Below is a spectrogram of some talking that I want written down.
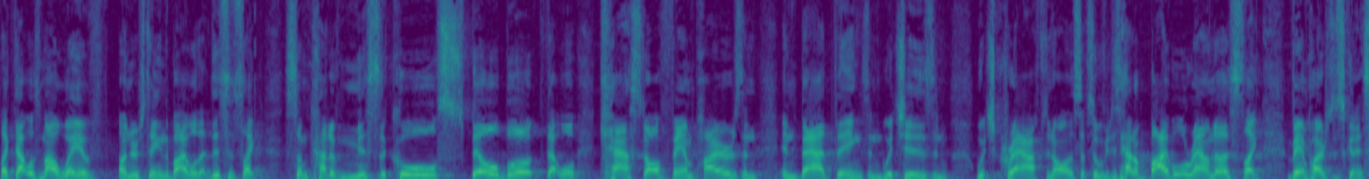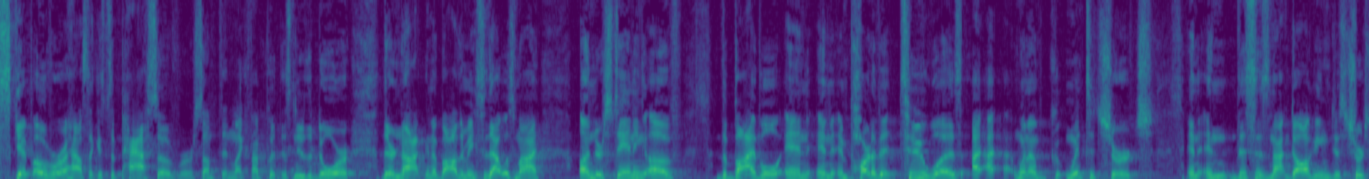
Like, that was my way of understanding the Bible, that this is like some kind of mystical spell book that will cast off vampires and, and bad things and witches and witchcraft and all this stuff. So, if we just had a Bible around us, like, vampires are just going to skip over our house, like it's the Passover or something. Like, if I put this near the door, they're not going to bother me. So, that was my understanding of the Bible. And, and, and part of it, too, was I, I, when I went to church, and, and this is not dogging just church,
